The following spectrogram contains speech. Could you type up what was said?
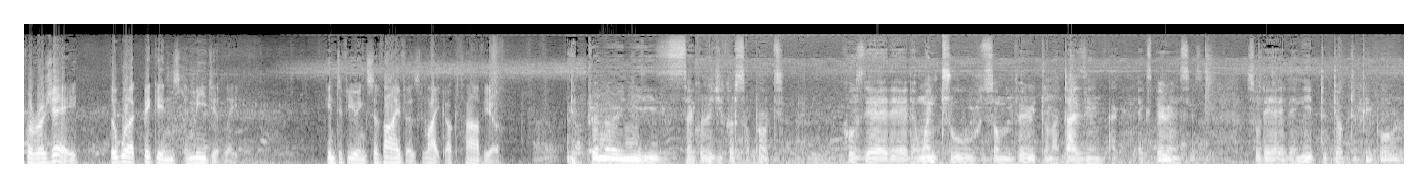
For Roger, the work begins immediately, interviewing survivors like Octavio. The primary need is psychological support because they, they, they went through some very traumatizing experiences. So they, they need to talk to people.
